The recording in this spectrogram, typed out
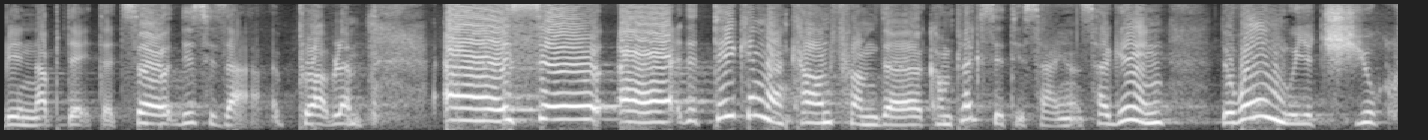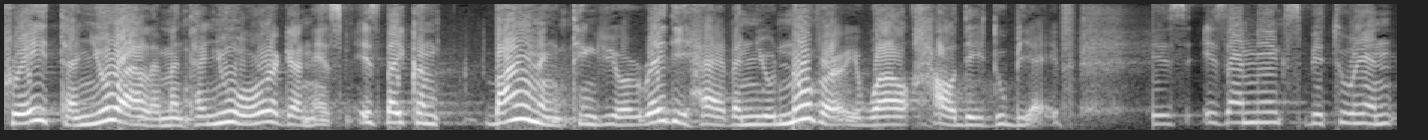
been updated. So this is a problem. Uh, so uh, taking account from the complexity science, again, the way in which you create a new element, a new organism, is by combining things you already have and you know very well how they do behave. Is, is a mix between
